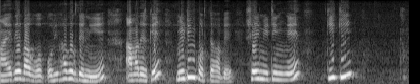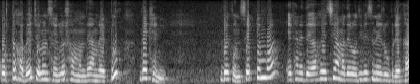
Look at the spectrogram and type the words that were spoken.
মায়েদের বা অভিভাবকদের নিয়ে আমাদেরকে মিটিং করতে হবে। সেই মিটিংয়ে কি কি করতে হবে চলুন সেগুলো সম্বন্ধে আমরা একটু দেখে নিই। দেখুন, সেপ্টেম্বর এখানে দেওয়া হয়েছে আমাদের অধিবেশনের রূপরেখা।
